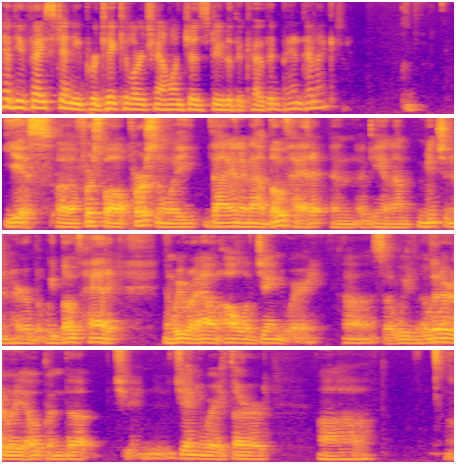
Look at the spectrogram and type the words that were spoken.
Have you faced any particular challenges due to the COVID pandemic? Yes. Uh, first of all, personally, Diana and I both had it. And again, I'm mentioning her, but we both had it. And we were out all of January. Uh, so we literally opened up January 3rd. Uh, uh,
